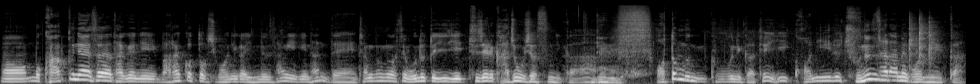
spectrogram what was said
어, 뭐 과학 분야에서야 당연히 말할 것도 없이 권위가 있는 상이긴 한데 장성동 선생님 오늘 또 이 주제를 가져오셨으니까 네네. 어떤 분, 그 부분일 것 같아요? 이 권위를 주는 사람의 권위일까?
